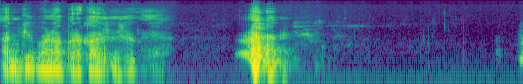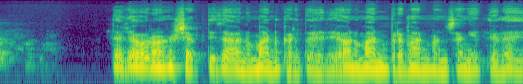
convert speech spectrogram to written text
आणखी पुन्हा प्रकाश शक्ती आहे. त्याच्यावरून शक्तीचा अनुमान करता येते. अनुमान प्रमाण पण सांगितलेलं आहे.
